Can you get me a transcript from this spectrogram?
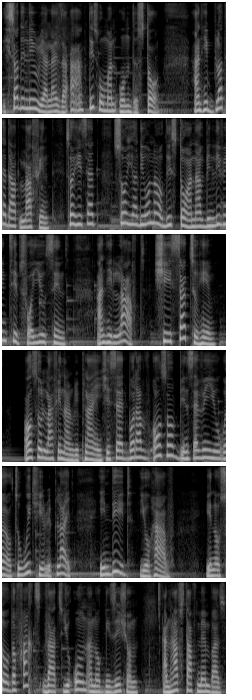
he suddenly realized that ah, this woman owned the store. And he blurted out laughing. So he said, So you are the owner of this store, and I've been leaving tips for you since. And he laughed. She said to him, also laughing and replying, she said, But I've also been serving you well. To which he replied, Indeed, you have. You know, so the fact that you own an organization and have staff members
